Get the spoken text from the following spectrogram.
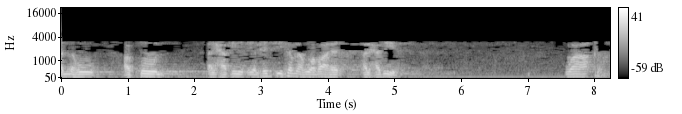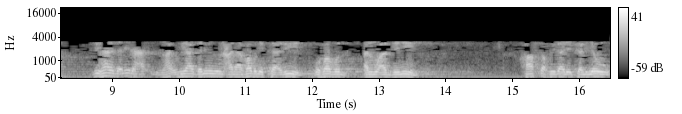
أنه الطول الحقيقي الحسي كما هو ظاهر الحديث. وفي هذا دليل في هذا دليل على فضل التأذين وفضل المؤذنين. خاصة في ذلك اليوم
